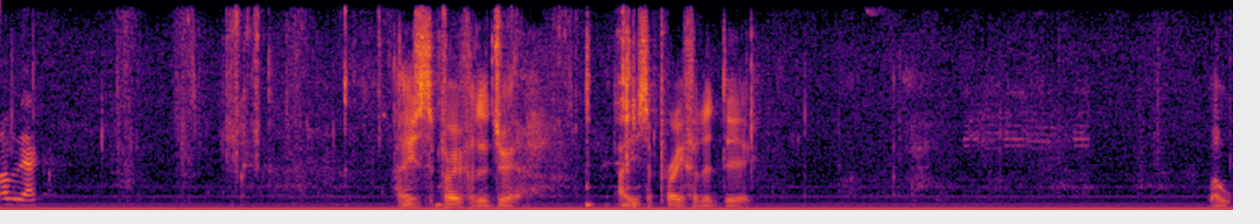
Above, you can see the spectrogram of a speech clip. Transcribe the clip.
I'll be back. I used to pray for the drip. I used to pray for the dick. Whoa.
